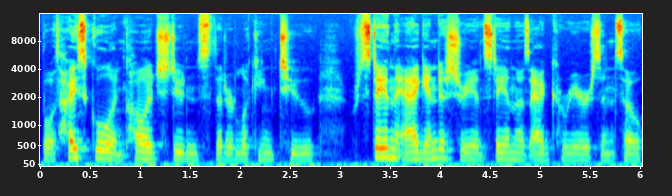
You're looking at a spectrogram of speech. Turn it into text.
both high school and college students that are looking to stay in the ag industry and stay in those ag careers. And so,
